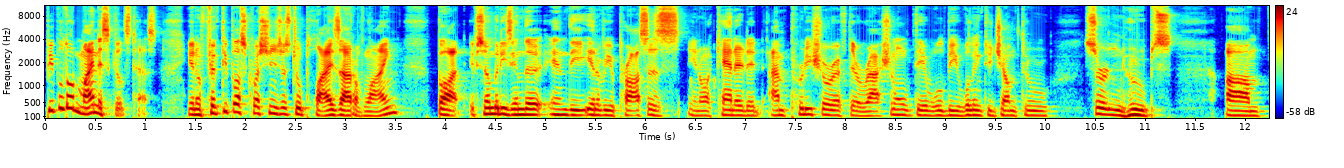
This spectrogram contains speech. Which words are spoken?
People don't mind a skills test. You know, fifty plus questions just apply out of line. But if somebody's in the in the interview process, you know, a candidate, I'm pretty sure if they're rational, they will be willing to jump through certain hoops. Um,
